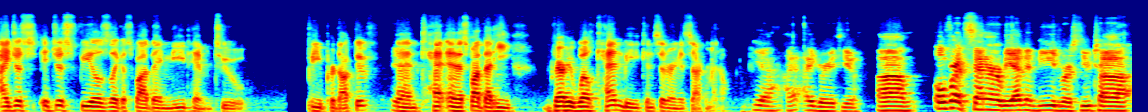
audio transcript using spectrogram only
I just it just feels like a spot they need him to be productive Yeah. and can and a spot that he very well can be considering it's Sacramento. Yeah, I, I agree with you. Um, over at center, we have Embiid versus Utah.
